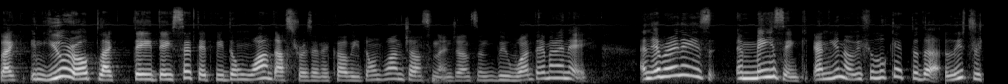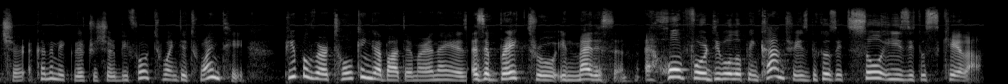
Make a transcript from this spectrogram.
like in Europe, like they, they said that we don't want AstraZeneca, we don't want Johnson & Johnson, we want mRNA. And mRNA is amazing. And you know, if you look at the, literature, academic literature before 2020, people were talking about mRNA as, as a breakthrough in medicine, a hope for developing countries because it's so easy to scale up.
